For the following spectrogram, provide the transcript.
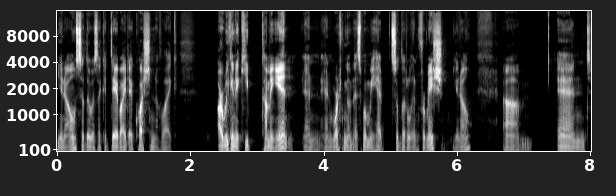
you know, so there was like a day by day question of like, are we going to keep coming in and and working on this when we had so little information, you know, um, and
